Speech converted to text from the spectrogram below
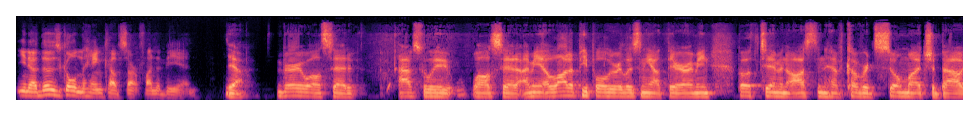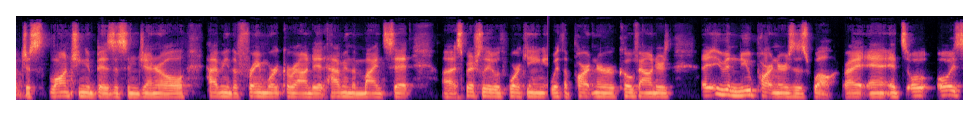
you know, those golden handcuffs aren't fun to be in. Yeah. Very well said. Absolutely well said. I mean, a lot of people who are listening out there, I mean, both Tim and Austin have covered so much about just launching a business in general, having the framework around it, having the mindset, uh, especially with working with a partner, co founders, uh, even new partners as well, right? And it's always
